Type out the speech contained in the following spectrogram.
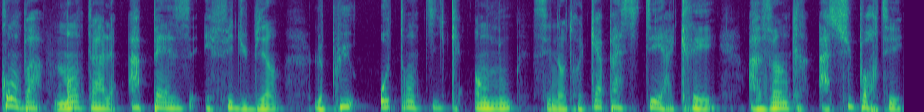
Combat mental apaise et fait du bien. Le plus authentique en nous, c'est notre capacité à créer, à vaincre, à supporter,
